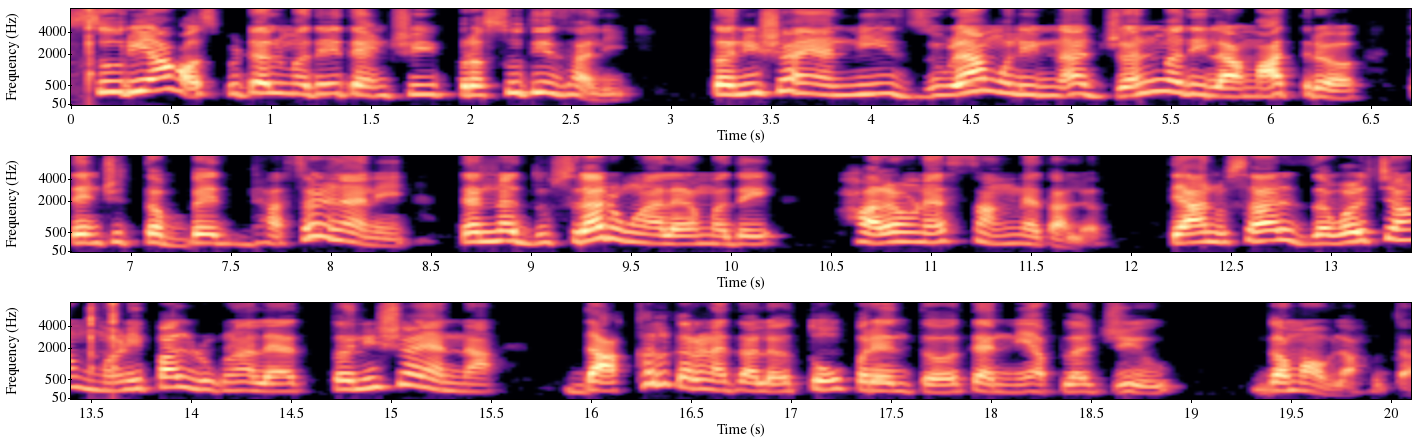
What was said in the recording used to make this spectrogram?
सूर्या हॉस्पिटलमध्ये त्यांची प्रसूती झाली. तनिषा यांनी जुळ्या मुलींना जन्म दिला मात्र त्यांची तब्येत ढासळल्याने त्यांना दुसऱ्या रुग्णालयामध्ये हलवण्यास सांगण्यात आलं. त्यानुसार जवळच्या मणिपाल रुग्णालयात तनिषा यांना दाखल करण्यात आलं. तोपर्यंत त्यांनी आपला जीव गमावला होता.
